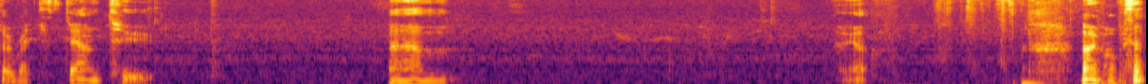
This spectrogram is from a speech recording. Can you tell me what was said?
So right down to um, there go. Ninety-four percent.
